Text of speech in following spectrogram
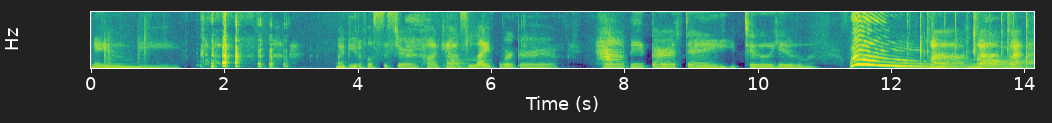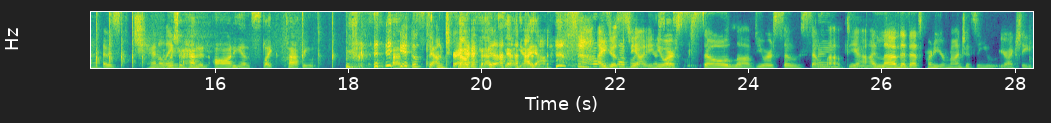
Mayumi. My beautiful sister and podcast Oh, light worker. Happy birthday to you. Woo! Mwah, mwah, mwah. I was channeling. I wish I had an audience like clapping um the sound soundtrack. effects. Yeah, yeah, yeah. I just, yeah. You're you so are sweet. so loved. You are so, so Thank loved. Yeah, I love that that's part of your mantra. So you, you're actually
